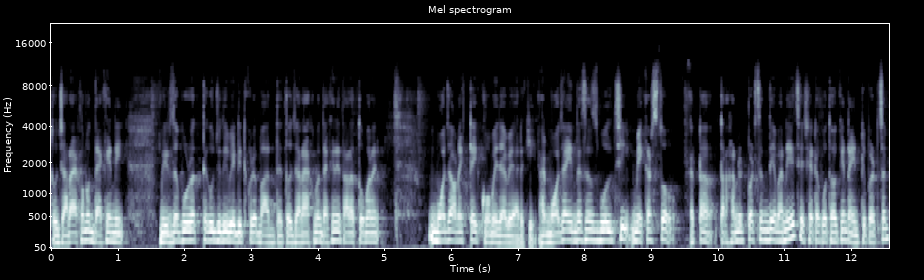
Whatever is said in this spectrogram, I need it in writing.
তো যারা এখনও দেখেনি, মির্জাপুরের থেকেও যদি এডিট করে বাদ দেয়, তো যারা এখনও দেখেনি, তারা তো মানে মজা অনেকটাই কমে যাবে আর কি। আর মজা ইন দ্য সেন্স বলছি মেকার্স তো একটা তার হান্ড্রেড পার্সেন্ট দিয়ে বানিয়েছে, সেটা কোথাও কি নাইনটি পার্সেন্ট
